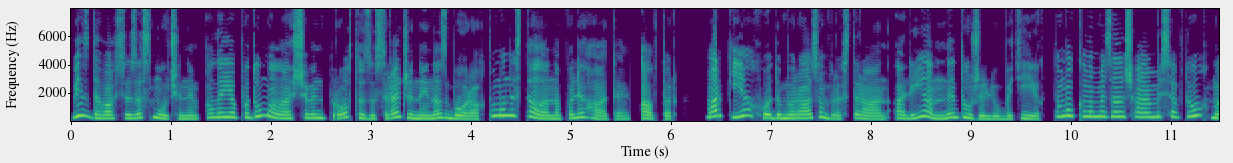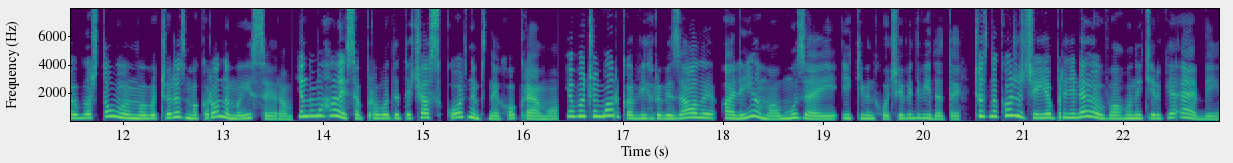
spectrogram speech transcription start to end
Він здавався засмученим, але я подумала, що він просто зосереджений на зборах, тому не стала наполягати. Автор. Марк і я ходимо разом в ресторан, а Ліам не дуже любить їх. Тому, коли ми залишаємося вдвох, ми влаштовуємо вечори з макаронами і сиром. Я намагаюся проводити час з кожним з них окремо. Я воджу Марка в ігрові зали, а Ліама в музеї, які він хоче відвідати. Чесно кажучи, я приділяю увагу не тільки Ебі.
